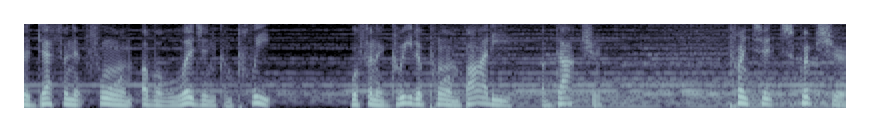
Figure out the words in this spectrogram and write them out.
the definite form of a religion complete with an agreed upon body of doctrine, printed scripture,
